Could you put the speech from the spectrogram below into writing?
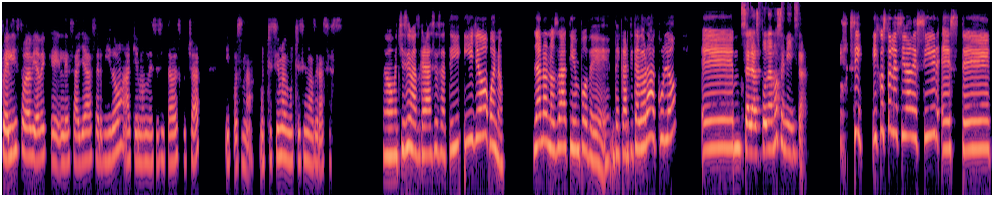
feliz todavía de que les haya servido a quien los necesitaba escuchar. Y pues nada, muchísimas, muchísimas gracias. No, muchísimas gracias a ti. Y yo, bueno, ya no nos da tiempo de, de cartita de oráculo, Em, Se las ponemos en Insta. Sí, y justo les iba a decir, este,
